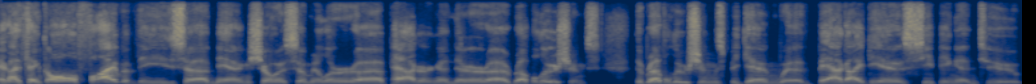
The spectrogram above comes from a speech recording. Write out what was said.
And I think all five of these uh, men show a similar uh, pattern in their uh, revolutions. The revolutions begin with bad ideas seeping into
